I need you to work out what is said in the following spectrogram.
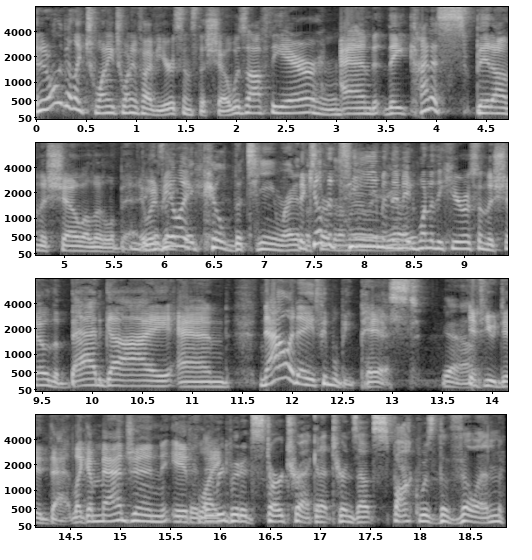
it had only been like 20, 25 years since the show was off the air, Mm-hmm. and they kind of spit on the show a little bit. it would be they, like they killed the team right. At they the killed the the team movie, and they made one of the heroes on the show the bad guy and nowadays people be pissed Yeah. if you did that like imagine if They, like they rebooted Star Trek, and it turns out Spock was the villain,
